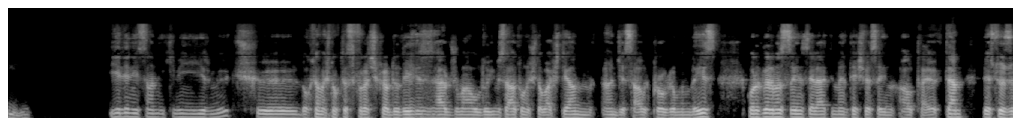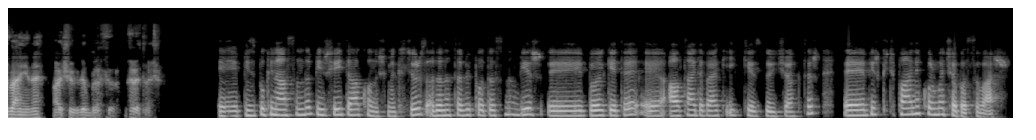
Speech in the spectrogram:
Hı hı. 7 Nisan 2023 95.0 Açık Radyo'dayız. Her cuma olduğu gibi saat 13'te başlayan önce sağlık programındayız. Konuklarımız Sayın Selahattin Menteş ve Sayın Altay Öktem ve sözü ben yine Ayşegül'e bırakıyorum. Evet Ayşegül. Ee, biz bugün aslında bir şey daha konuşmak istiyoruz. Adana Tabip Odası'nın bir e, bölgede e, Altay'da belki ilk kez duyacaktır. E, bir kütüphane kurma çabası var.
